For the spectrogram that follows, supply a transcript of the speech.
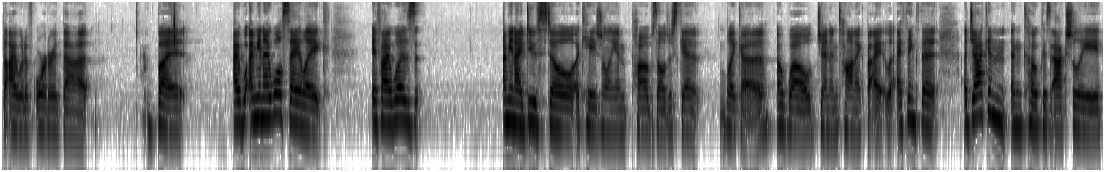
that I would have ordered that. But I I mean I will say like if I was I mean I do still occasionally in pubs I'll just get like a a well gin and tonic, but I I think that a Jack and, and Coke is actually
